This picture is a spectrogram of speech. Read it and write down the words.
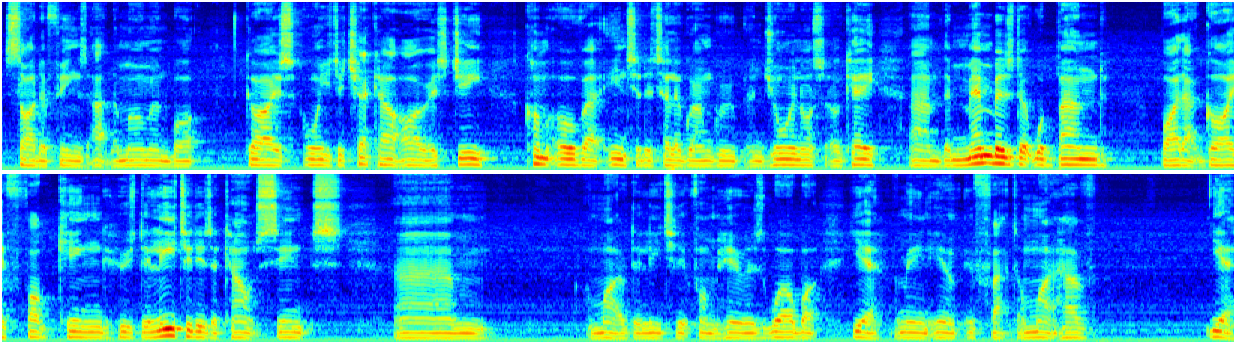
side of things at the moment. But guys, I want you to check out RSG. Come over into the Telegram group and join us. Okay, um, the members that were banned by that guy Fog King, who's deleted his account since. Um, I might have deleted it from here as well, but yeah, I mean, in, in fact, I might have. Yeah,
